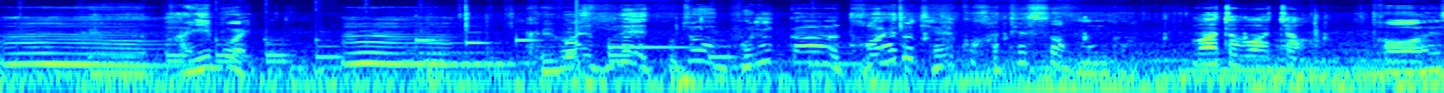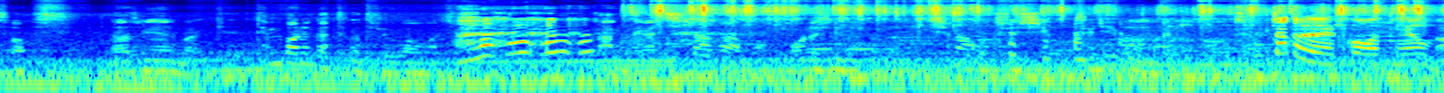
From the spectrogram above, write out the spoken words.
음. 그 바이브가 있거든 음. 그거 근데 좀 보니까 더 해도 될 것 같았어 뭔가 맞아 맞아. 더 해서 나중에 막 이렇게 탬버린 같은 거 들고 와가지고 막 내가 치다가 막 어르신들 치라고 주시고 드리고 막 진짜도 될 것 같아요, 오빠.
